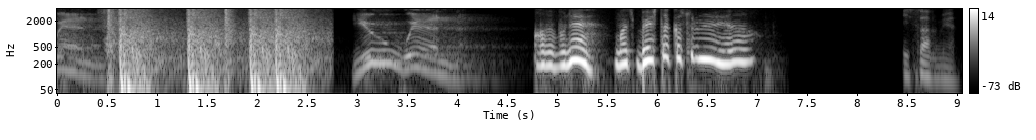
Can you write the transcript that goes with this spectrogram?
win. You win. Abi bu ne? Maç 5 dakika sürmüyor ya. Hiç sarmıyor.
